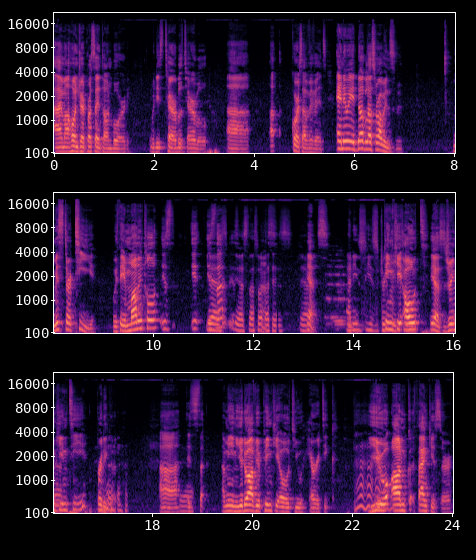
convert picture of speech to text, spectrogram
I'm hundred percent on board with this terrible, terrible uh, course of events. Anyway, Douglas Robinson, Mr. T, with a monocle is is, is yes, that? Is, yes, that's what yes. that is. Yeah. Yes. And he's he's drinking Pinky tea. out. Yes, drinking tea. Pretty good. Uh, Yeah. It's. I mean, you don't have your pinky out, you heretic. You on? Thank you, sir.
